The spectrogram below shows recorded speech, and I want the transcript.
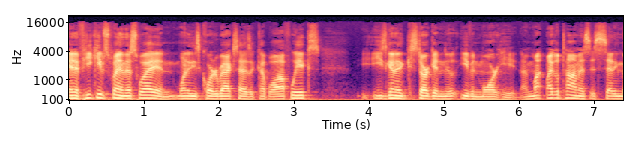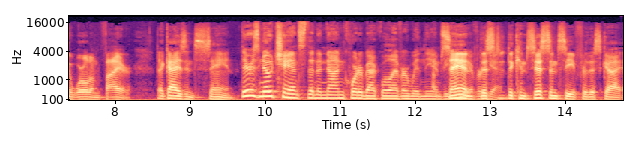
And if he keeps playing this way, and one of these quarterbacks has a couple off weeks, he's going to start getting even more heat. Michael Thomas is setting the world on fire. That guy is insane. There is no chance that a non-quarterback will ever win the MVP I'm saying ever this again. the consistency for this guy.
